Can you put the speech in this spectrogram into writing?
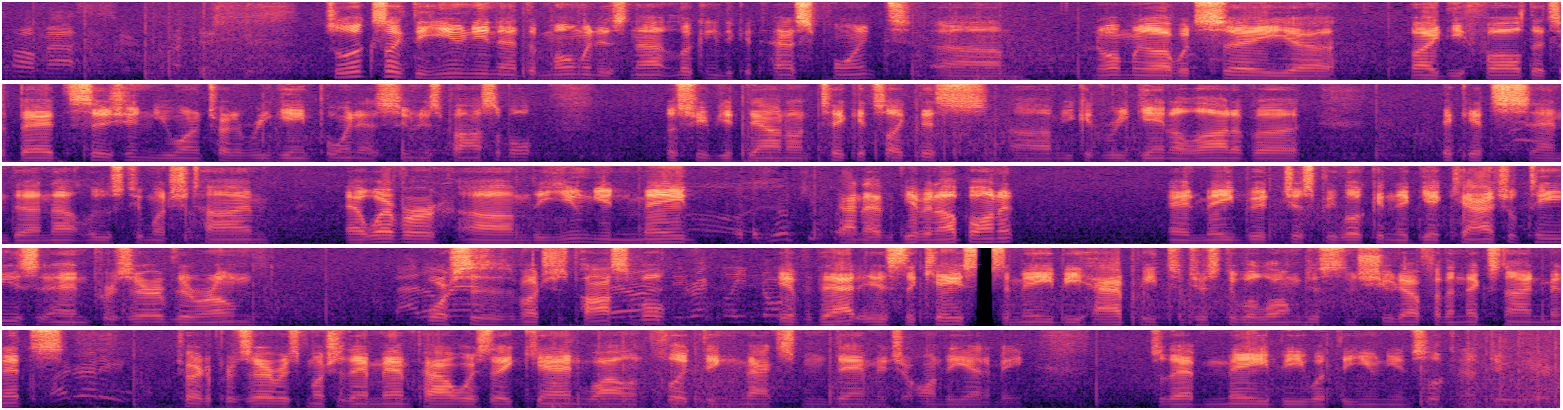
on. Oh, Mass is here. Okay. So it looks like the Union at the moment is not looking to contest point. Um, normally, I would say uh, by default that's a bad decision. You want to try to regain point as soon as possible, especially if you're down on tickets like this. Um, you could regain a lot of uh, tickets and uh, not lose too much time. However, um, the Union may kind of have given up on it and maybe just be looking to get casualties and preserve their own forces as much as possible. If that is the case, they may be happy to just do a long distance shootout for the next nine minutes. Try to preserve as much of their manpower as they can while inflicting maximum damage on the enemy. So that may be what the Union's looking to do here.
